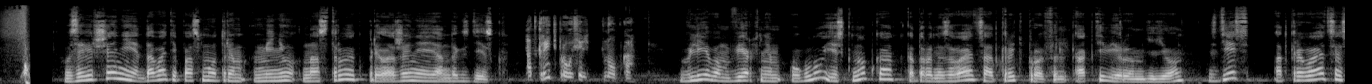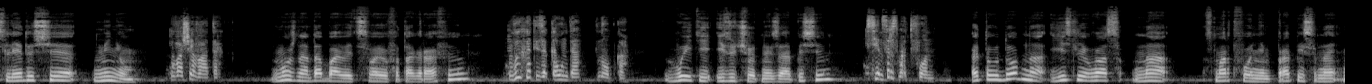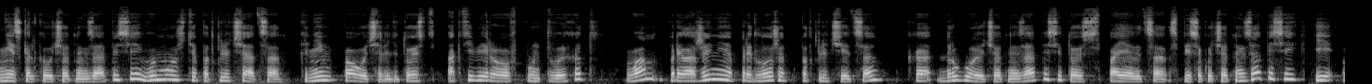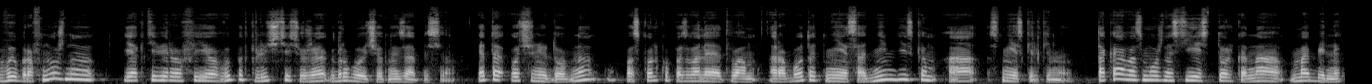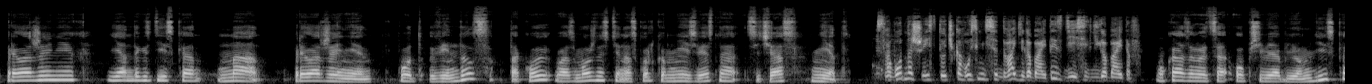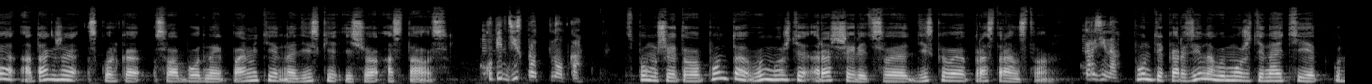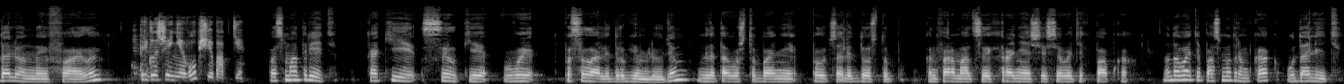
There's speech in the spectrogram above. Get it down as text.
В завершении давайте посмотрим меню настроек приложения Яндекс Диск. Открыть профиль. Кнопка. В левом верхнем углу есть кнопка, которая называется «Открыть профиль». Активируем ее. Здесь открывается следующее меню. Ваш аватар. Можно добавить свою фотографию, Выход из аккаунта. Кнопка. выйти из учетной записи. Сенсор смартфон. Это удобно, если у вас на смартфоне прописано несколько учетных записей, вы можете подключаться к ним по очереди. То есть, активировав пункт «Выход», вам приложение предложит подключиться к другой учетной записи, то есть появится список учетных записей, и выбрав нужную и активировав ее, вы подключитесь уже к другой учетной записи. Это очень удобно, поскольку позволяет вам работать не с одним диском, а с несколькими. Такая возможность есть только на мобильных приложениях Яндекс Диска, на приложении под Windows такой возможности, насколько мне известно, сейчас нет. Свободно 6.82 гигабайта из 10 гигабайтов. Указывается общий объем диска, а также сколько свободной памяти на диске еще осталось. Купить диск про кнопка. С помощью этого пункта вы можете расширить свое дисковое пространство. Корзина. В пункте «Корзина» вы можете найти удаленные файлы, Приглашение в общие папки. посмотреть, какие ссылки вы посылали другим людям, для того, чтобы они получали доступ к информации, хранящейся в этих папках. Но давайте посмотрим, как удалить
